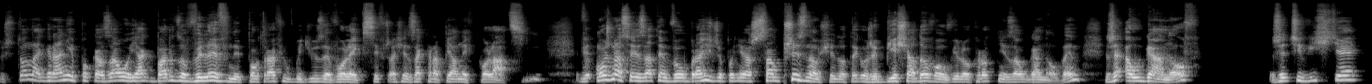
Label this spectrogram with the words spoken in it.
Otóż to nagranie pokazało, jak bardzo wylewny potrafił być Józef Oleksy w czasie zakrapianych kolacji. Można sobie zatem wyobrazić, że ponieważ sam przyznał się do tego, że biesiadował wielokrotnie z Auganowem, że Auganow rzeczywiście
